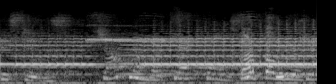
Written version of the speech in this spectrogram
distance. Start number platform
